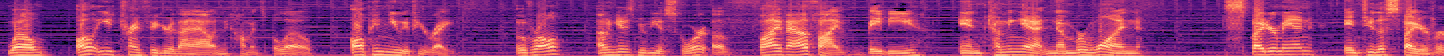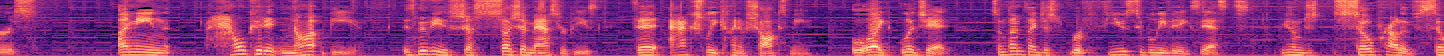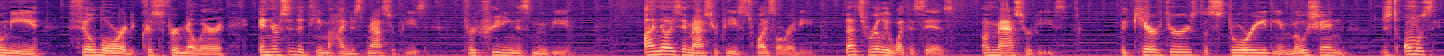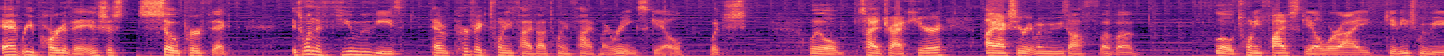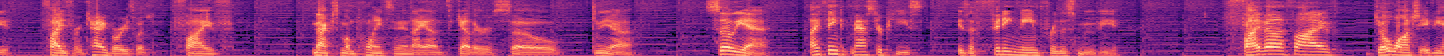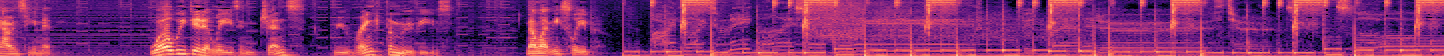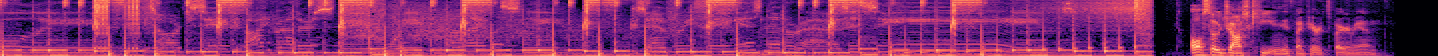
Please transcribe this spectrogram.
Well, I'll let you try and figure that out in the comments below. I'll pin you if you're right. Overall, I'm gonna give this movie a score of 5 out of 5, baby. And coming in at number 1, Spider Man Into the Spider Verse. I mean, how could it not be? This movie is just such a masterpiece that actually kind of shocks me. Like, legit. Sometimes I just refuse to believe it exists because I'm just so proud of Sony, Phil Lord, Christopher Miller, and the rest of the team behind this masterpiece for creating this movie. I know I said masterpiece twice already. That's really what this is a masterpiece. The characters, the story, the emotion, just almost every part of it is just so perfect. It's one of the few movies to have a perfect 25 out of 25 my rating scale, which, little sidetrack here, I actually rate my movies off of a little 25 scale where I give each movie five different categories with five maximum points and then I add them together. So, yeah. So, yeah, I think Masterpiece is a fitting name for this movie. 5 out of 5, go watch it if you haven't seen it. Well, we did it, ladies and gents. We ranked the movies. Now let me sleep. Also, Josh Keaton is my favorite Spider Man.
